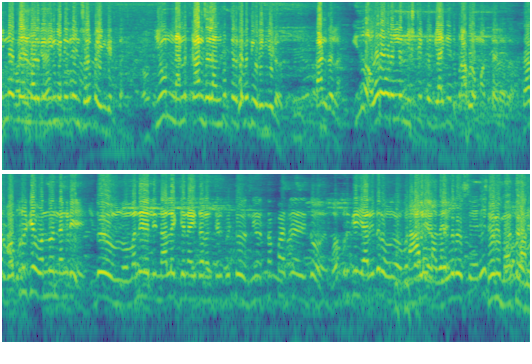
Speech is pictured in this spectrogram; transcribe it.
ಇನ್ನೊಬ್ಬ ಏನ್ ಮಾಡಿದ್ರೆ ಹಿಂಗ್ ಇಟ್ಟಿದ್ರೆ ಇನ್ ಸ್ವಲ್ಪ ಹಿಂಗಿರ್ತಾನೆ ಇವ್ನು ನನ್ ಕಾಣಿಸಲ್ಲ ಅಂದ್ಬಿಟ್ಟು ತಿರ್ಗಾ ಬಂದು ಇವ್ರು ಹಿಂಗಿಡೋದು ಕಾಣಿಸಲ್ಲ. ಇದು ಅವರವರಲ್ಲೇ ಮಿಸ್ಟೇಕ್ಗಳಾಗಿ ಇದು ಪ್ರಾಬ್ಲಮ್ ಆಗ್ತಾ ಇರೋದು. ಸರ್ ಒಬ್ರಿಗೆ ಒಂದೊಂದು ಅಂಗಡಿ ಇದು ಮನೆಯಲ್ಲಿ ನಾಲ್ಕು ಜನ ಇದ್ದಾರೆ ಅಂತ ಹೇಳ್ಬಿಟ್ಟು ನೀವು ತಪ್ಪಾದ್ರೆ ಇದು ಒಬ್ರಿಗೆ ಯಾರಿದ್ರು ನಾಳೆ ನಾವೆಲ್ಲರೂ ಸೇರಿ ಸರಿ ಮಾತಾಡಿ.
